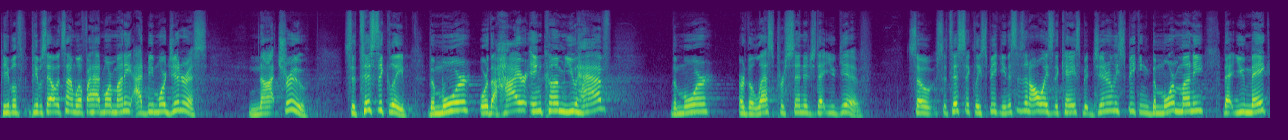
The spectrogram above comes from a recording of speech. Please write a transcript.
People, people say all the time, well, if I had more money, I'd be more generous. Not true. Statistically, the more or the higher income you have, the more or the less percentage that you give. So, statistically speaking, this isn't always the case, but generally speaking, the more money that you make,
